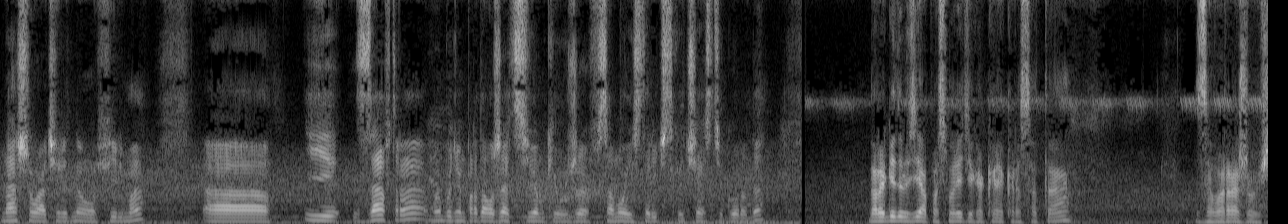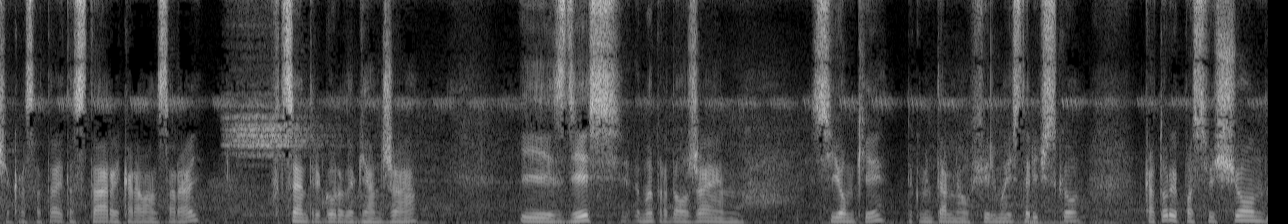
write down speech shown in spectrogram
нашего очередного фильма. Э, и завтра мы будем продолжать съемки уже в самой исторической части города. Дорогие друзья, посмотрите, какая красота. Завораживающая красота. Это старый караван-сарай в центре города Гянджа. И здесь мы продолжаем съемки документального фильма исторического, который посвящен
